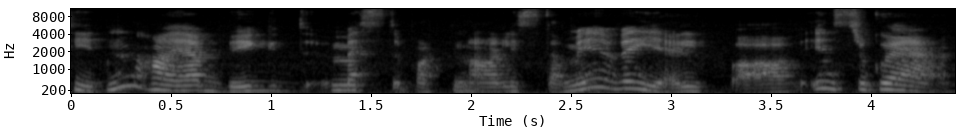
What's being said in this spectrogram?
tiden har jeg bygd mesteparten av lista mi ved hjelp av Instagram.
